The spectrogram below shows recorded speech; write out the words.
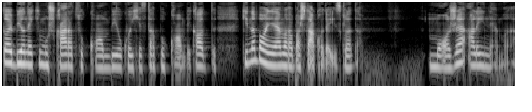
to je bio neki muškarac u kombiju koji ih je strpao u kombi. Kao kidnapovanje ne mora baš tako da izgleda. Može, ali i ne mora.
